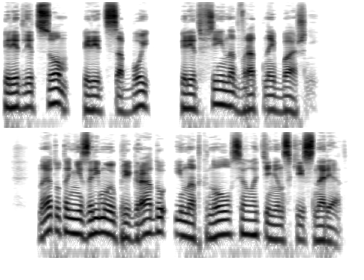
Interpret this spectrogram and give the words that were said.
Перед лицом, перед собой, перед всей надвратной башней. На эту-то незримую преграду и наткнулся латининский снаряд.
